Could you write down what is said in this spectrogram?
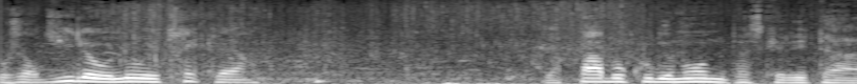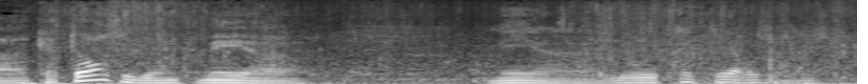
Aujourd'hui, l'eau est très claire. Il n'y a pas beaucoup de monde parce qu'elle est à 14, donc, mais, euh, mais euh, l'eau est très claire aujourd'hui.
